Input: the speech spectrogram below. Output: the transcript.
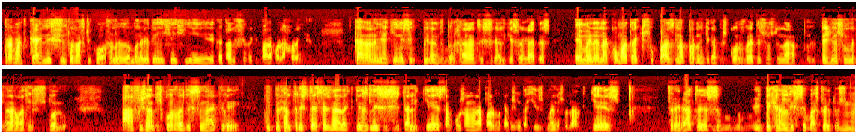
πραγματικά ενίσχυση, είναι το ναυτικό. Αυτό είναι δεδομένο γιατί έχει, έχει καταληφθεί εδώ και πάρα πολλά χρόνια. Κάνανε μια κίνηση, πήραν την Μπελχαρά τι γαλλικές εργάτε, έμενε ένα κομματάκι στο παζ να πάρουν και κάποιες κορβέτες ώστε να τελειώσουμε με την αναβάθμιση του στόλου άφησαν τις κορβέτες στην άκρη που υπήρχαν τρει-τέσσερι εναλλακτικές λύσεις Ιταλικές, θα μπορούσαμε να πάρουμε κάποιες μεταχειρισμένες Ολλανδικές, φρεγάτες. Υπήρχαν λύσεις, σε πάση περιπτώσει. Ναι.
